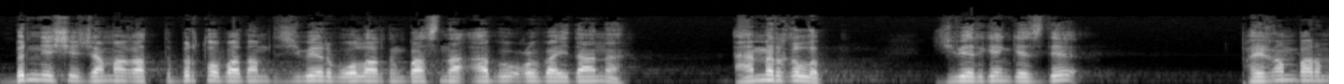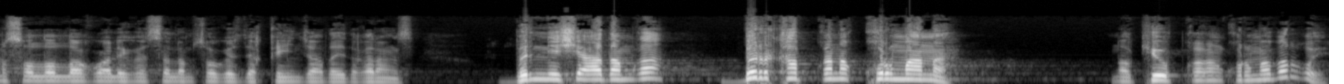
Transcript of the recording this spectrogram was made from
бірнеше жамағатты бір топ адамды жіберіп олардың басына әбу убайданы әмір қылып жіберген кезде пайғамбарымыз саллаллаху алейхи уассалам сол кезде қиын жағдайды қараңыз. Бірнеше адамға бір қап қана құрманы. Мынау кеуіп қалған құрма бар ғой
